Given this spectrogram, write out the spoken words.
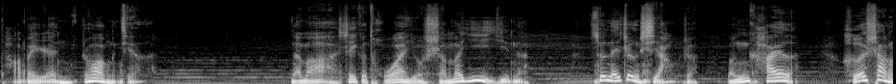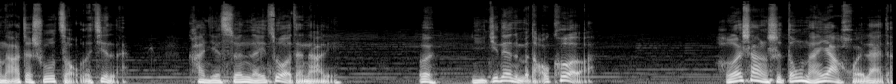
他被人撞见了。那么这个图案有什么意义呢？孙雷正想着，门开了，和尚拿着书走了进来，看见孙雷坐在那里，喂，你今天怎么逃课了？和尚是东南亚回来的，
